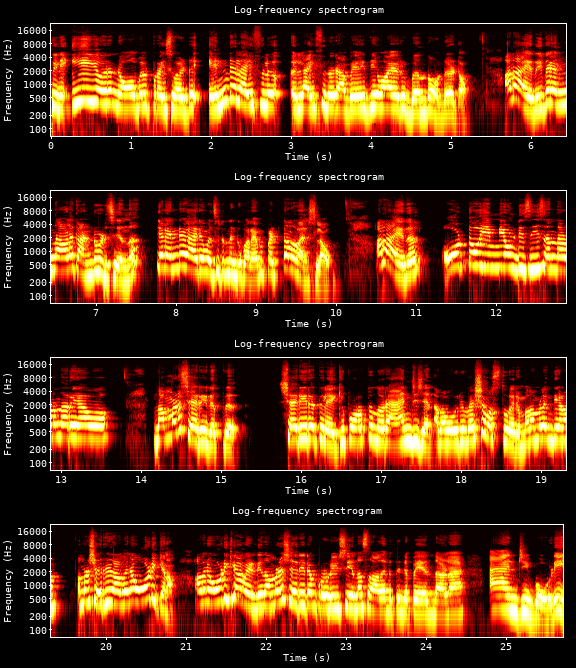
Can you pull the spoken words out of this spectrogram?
പിന്നെ ഈ ഒരു നോബൽ പ്രൈസുമായിട്ട് എന്റെ ലൈഫിൽ ലൈഫിന് ഒരു അഭേദ്യമായ ഒരു ബന്ധമുണ്ട് കേട്ടോ. അതായത് ഇവരെന്താണ് കണ്ടുപിടിച്ചതെന്ന് ഞാൻ എന്റെ കാര്യം വെച്ചിട്ട് നിങ്ങൾക്ക് പറയാം. പെട്ടെന്ന് മനസ്സിലാവും. അതായത് ഓട്ടോ ഇമ്മ്യൂൺ ഡിസീസ് എന്താണെന്ന് അറിയാവോ? നമ്മുടെ ശരീരത്ത് ശരീരത്തിലേക്ക് പുറത്തുനിന്ന് ഒരു ആന്റിജൻ അഥവാ ഒരു വിഷവസ്തു വരുമ്പോൾ നമ്മൾ എന്ത് ചെയ്യണം? നമ്മുടെ ശരീരം അവനെ ഓടിക്കണം. അവനെ ഓടിക്കാൻ വേണ്ടി നമ്മുടെ ശരീരം പ്രൊഡ്യൂസ് ചെയ്യുന്ന സാധനത്തിന്റെ പേരെന്താണ്? ആന്റിബോഡി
